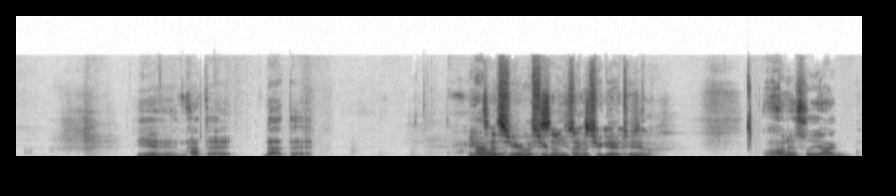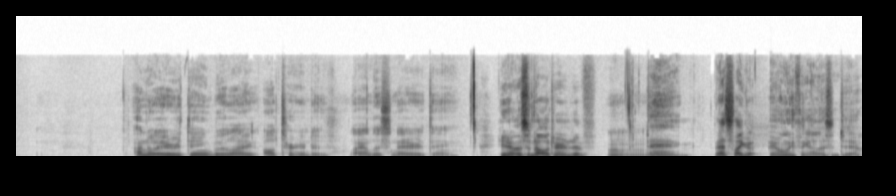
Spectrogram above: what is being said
yeah, not that. Not that. All right, what's your- what's your music? What's your together, go-to? so- Honestly, I I know everything, but like alternative. Like I listen to everything. You don't listen to alternative? Mm-mm. Dang, that's like the only thing I listen to.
